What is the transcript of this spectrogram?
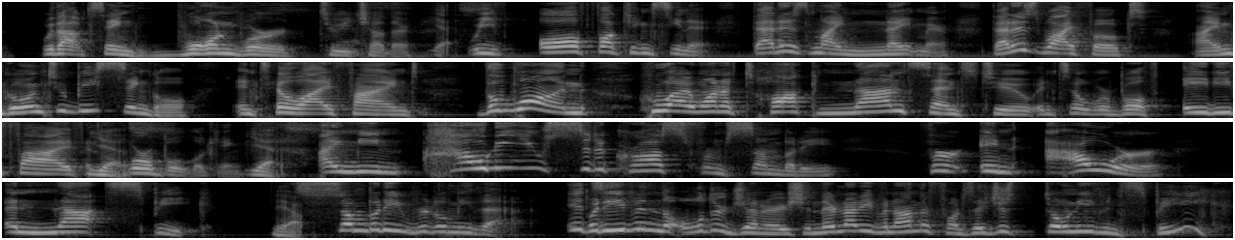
without saying one word to each other. Yes. We've all fucking seen it. That is my nightmare. That is why, folks, I'm going to be single until I find the one who I want to talk nonsense to until we're both 85 and Yes. horrible looking. Yes. I mean, how do you sit across from somebody for an hour and not speak? Yeah. Somebody riddle me that. It's- but even the older generation, they're not even on their phones. They just don't even speak.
